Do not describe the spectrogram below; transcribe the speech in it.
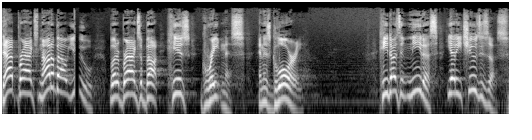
That brags not about you, but it brags about His greatness and His glory. He doesn't need us, yet He chooses us.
